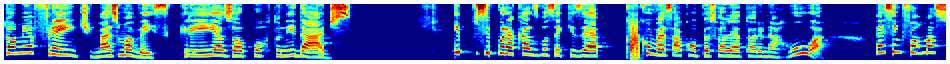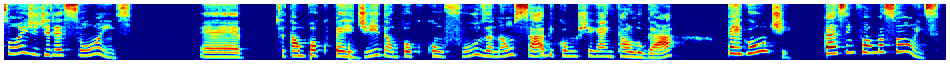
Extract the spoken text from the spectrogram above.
Tome a frente, mais uma vez, crie as oportunidades. E se por acaso você quiser conversar com uma pessoa aleatória na rua, peça informações de direções. É, você está um pouco perdida, um pouco confusa, não sabe como chegar em tal lugar? Pergunte, peça informações.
